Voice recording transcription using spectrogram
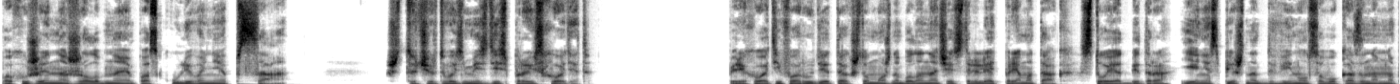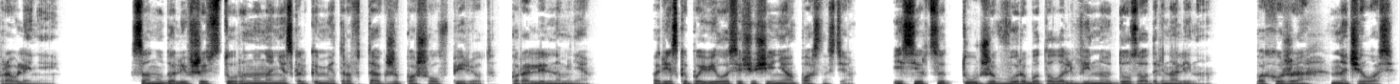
похожие на жалобное поскуливание пса. Что, черт возьми, здесь происходит? Перехватив орудие так, что можно было начать стрелять прямо так, стоя от бедра, я неспешно двинулся в указанном направлении. Сан, удалившись в сторону на несколько метров, также пошел вперед, параллельно мне. Резко появилось ощущение опасности, и сердце тут же выработало львиную дозу адреналина. Похоже, началось.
